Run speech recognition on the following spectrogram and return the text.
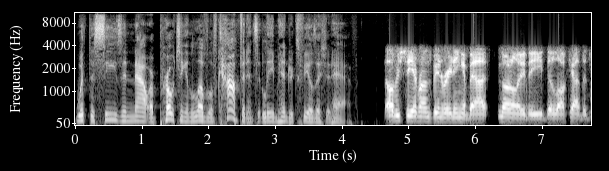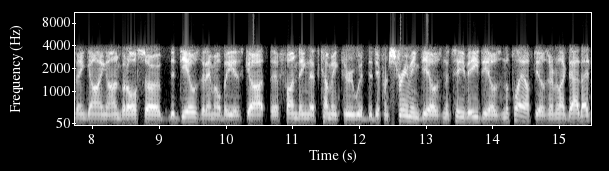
with the season now approaching and the level of confidence that Liam Hendriks feels they should have obviously everyone's been reading about not only the, the lockout that's been going on, but also the deals that MLB has got, the funding that's coming through with the different streaming deals and the TV deals and the playoff deals and everything like that. That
